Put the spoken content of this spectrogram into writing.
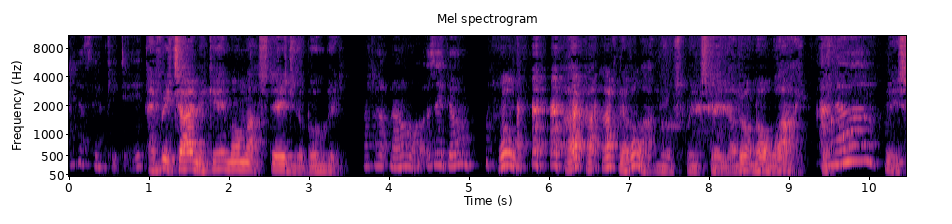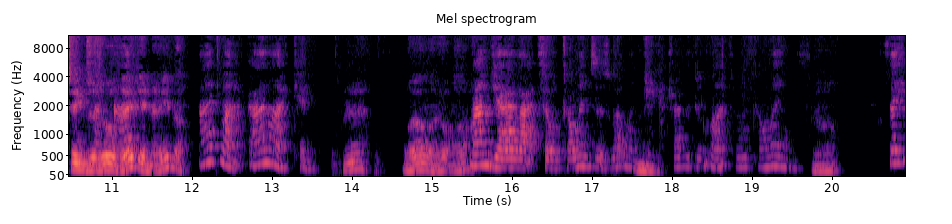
I think he did. Every time he came on that stage, they booed him. I don't know, what has he done? Well, I, I, I've never liked Bruce Springsteen. I don't know why. I know, It seems as though they didn't either. I'd like, I like him. Yeah. Well, I don't know. Mind you, I like Phil Collins as well, and Mm. Trevor don't like Phil Collins. No. See,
